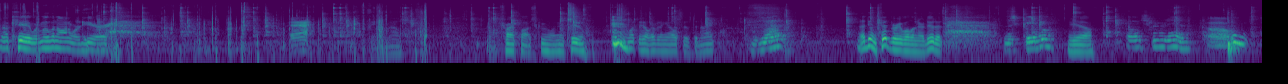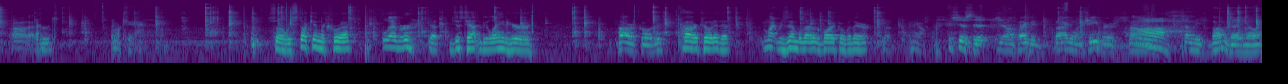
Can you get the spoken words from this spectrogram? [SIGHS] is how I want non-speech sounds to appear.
Okay, we're moving onward here. Ah. Damn mouse. A Tripod screw on there too. [CLEARS THROAT] what the hell everything else is tonight. Is that That didn't fit very well in there, did it? this cable? Yeah. Oh, it's screwed in. Oh, oh that hurts. Okay. So we stuck in the correct lever that just happened to be laying here Power coated. Powder coated that might resemble that of the bike over there. But, yeah. It's just that, you know, if I could find one cheaper, some, of, Ah. these, some of these bums I know.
